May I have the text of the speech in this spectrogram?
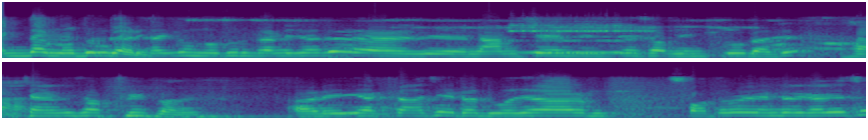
একদম নতুন গাড়ি। একদম নতুন গাড়ি আর নাম চেঞ্জ সব ইনক্লুড আছে। চ্যানেলে সব ফ্রি পাবেন। আর এই একটা আছে এটা দু হাজার সতেরো এন্ডের গাড়ি আছে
